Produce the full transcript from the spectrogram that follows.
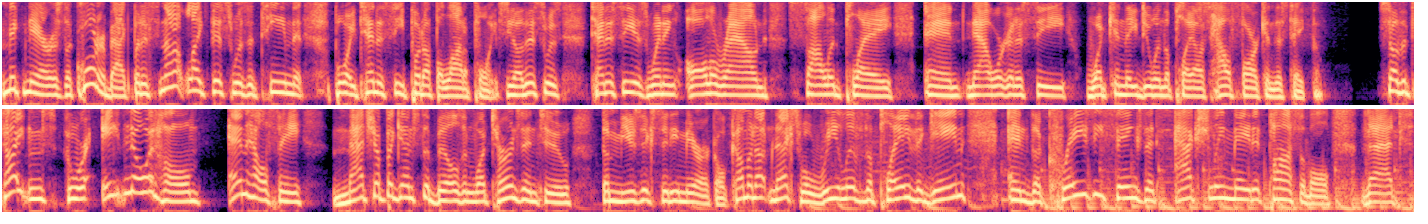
McNair is the quarterback, but it's not like this was a team that, boy, Tennessee put up a lot of points. You know, this was Tennessee is winning all around solid play. And now we're going to see what can they do in the playoffs? How far can this take them? So the Titans, who were 8 0 at home and healthy, match up against the Bills in what turns into the Music City Miracle. Coming up next, we'll relive the play, the game, and the crazy things that actually made it possible that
